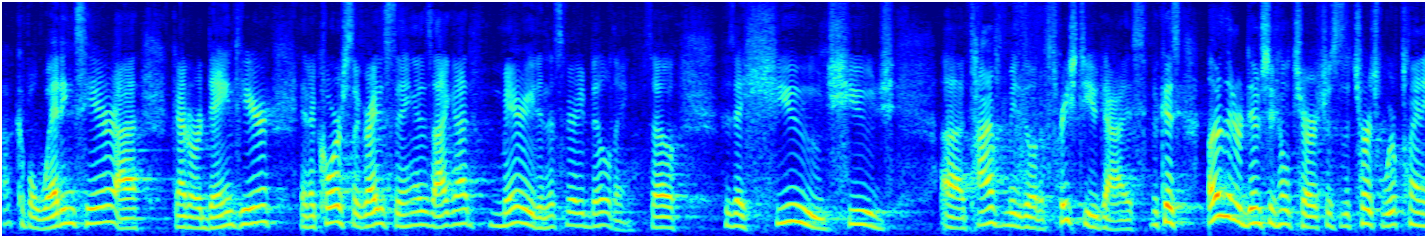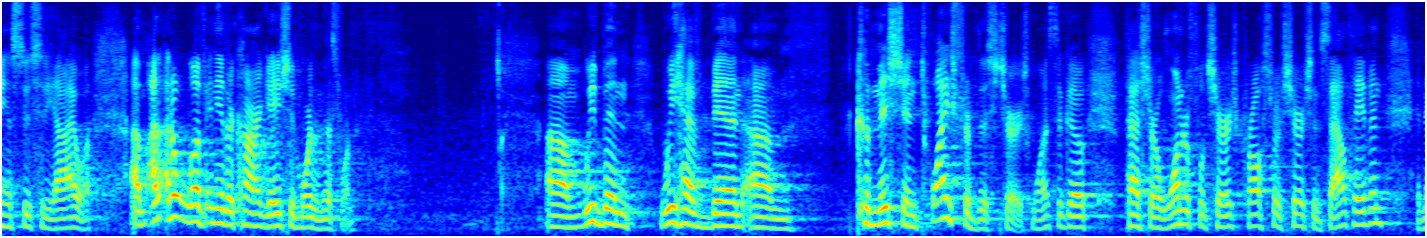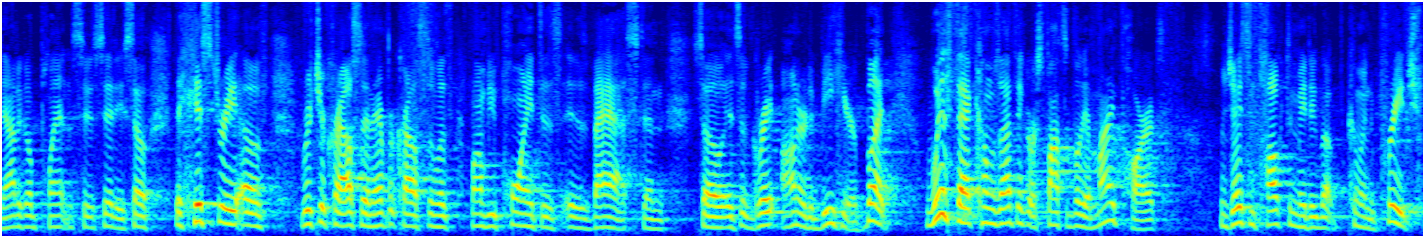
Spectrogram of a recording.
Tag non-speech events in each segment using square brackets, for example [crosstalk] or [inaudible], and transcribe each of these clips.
a couple weddings here. I got ordained here. And of course, the greatest thing is I got married in this very building. So it is a huge, huge uh, time for me to be able to preach to you guys because other than Redemption Hill Church, this is the church we're planning in Sioux City, Iowa. Um, I, I, don't love any other congregation more than this one. Um, we've been, we have been um, commissioned twice from this church. Once to go pastor a wonderful church, Crossroads Church in South Haven, and now to go plant in Sioux City. So the history of Richard Krause and Amber Krause with Longview Point is, is vast. And so it's a great honor to be here. But with that comes, I think, a responsibility on my part. When Jason talked to me about coming to preach,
